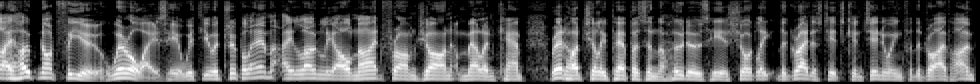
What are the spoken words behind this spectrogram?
I hope not for you. We're always here with you at Triple M. A lonely old night from John Mellencamp. Red Hot Chili Peppers and the Hoodoos here shortly. The greatest hits continuing for the drive home.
